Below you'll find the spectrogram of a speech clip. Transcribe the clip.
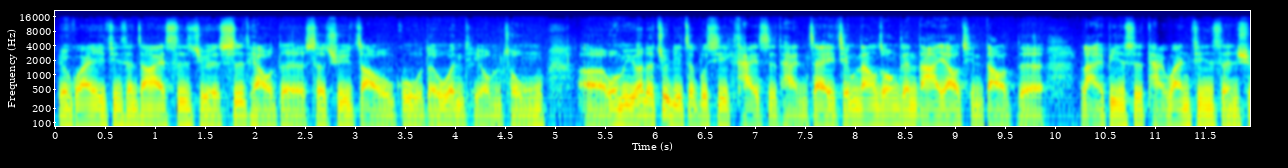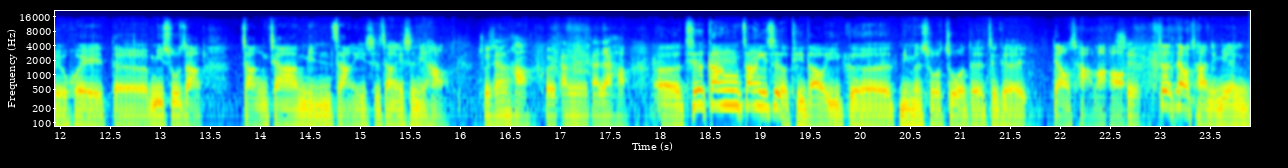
有关于精神障碍、失觉失调的社区照顾的问题。我们从呃我们与恶的距离这部戏开始谈，在节目当中跟大家邀请到的来宾是台湾精神学会的秘书长张家明张医师，张医师你好。主持人好，各位观众大家好。呃，其实刚刚张医师有提到一个你们所做的这个调查嘛，啊，是。这个调查里面，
